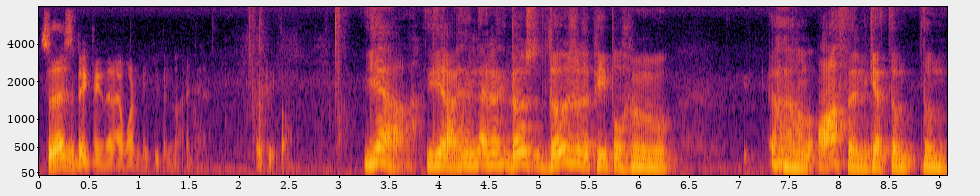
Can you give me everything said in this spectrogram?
So that is a big thing that I wanted to keep in mind for people. Yeah, yeah, and, and those those are the people who um, often get the the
